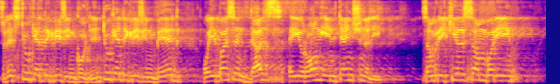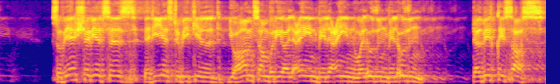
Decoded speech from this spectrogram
So that's two categories in good. And two categories in bad, where a person does a wrong intentionally. Somebody kills somebody, so their Shariat says that he has to be killed. You harm somebody, al-ain bil-ain wal-udhun bil-udhun. There'll be qisas.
